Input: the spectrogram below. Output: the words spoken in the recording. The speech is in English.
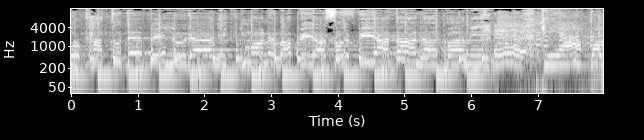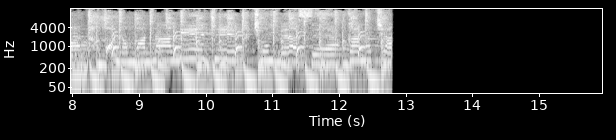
धोखा तू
